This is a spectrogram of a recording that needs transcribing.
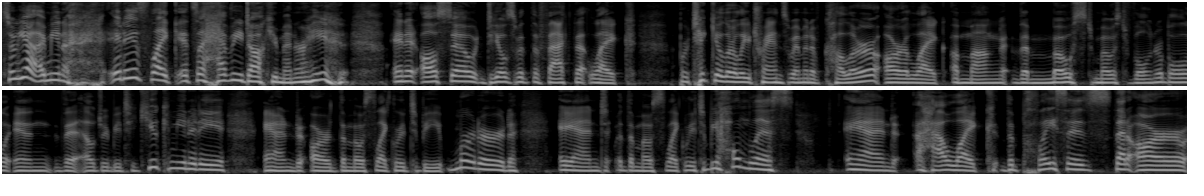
So yeah, I mean, it is like it's a heavy documentary and it also deals with the fact that like particularly trans women of color are like among the most most vulnerable in the LGBTQ community and are the most likely to be murdered and the most likely to be homeless. And how like the places that are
